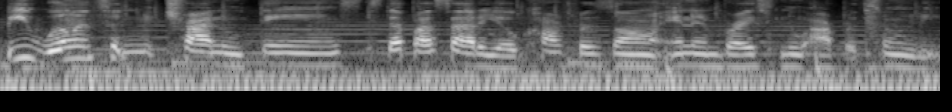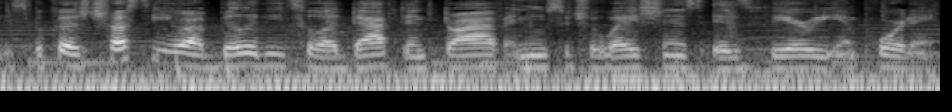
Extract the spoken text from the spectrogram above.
be willing to try new things, step outside of your comfort zone, and embrace new opportunities because trusting your ability to adapt and thrive in new situations is very important.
